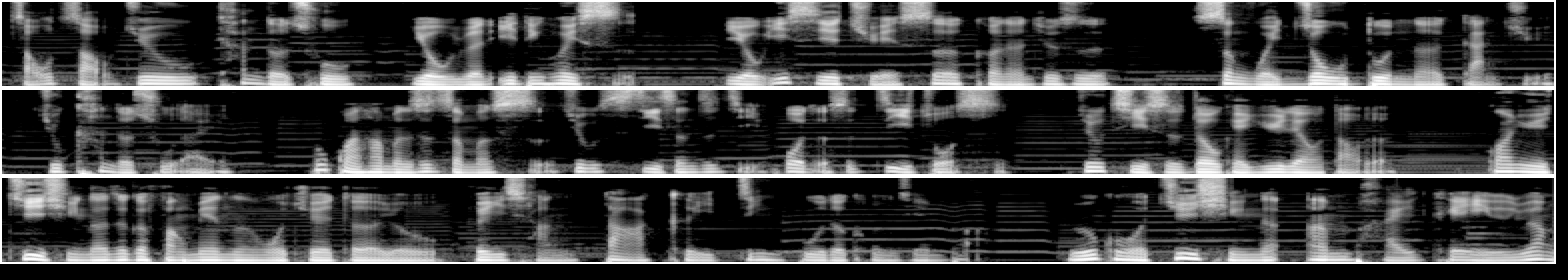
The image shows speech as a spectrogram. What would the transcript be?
早早就看得出有人一定会死，有一些角色可能就是身为肉盾的感觉，就看得出来。不管他们是怎么死，就牺牲自己，或者是自己作死，就其实都可以预料到的。关于剧情的这个方面呢，我觉得有非常大可以进步的空间吧。如果剧情的安排可以让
